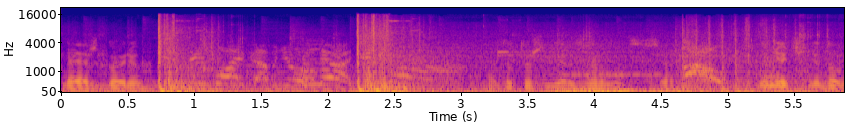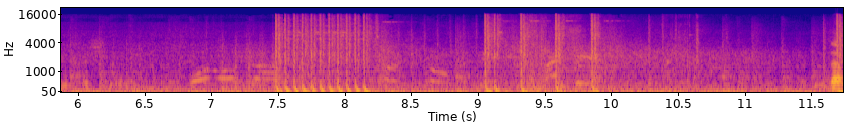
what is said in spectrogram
Да, я же говорю. А тут уже не развернуться все. Ну не очень удобно точнее. Да,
